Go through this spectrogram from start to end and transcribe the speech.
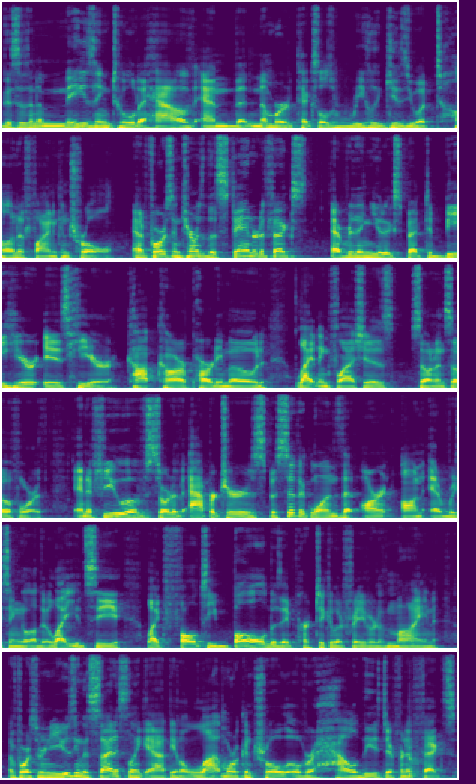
This is an amazing tool to have and the number of pixels really gives you a ton of fine control. And of course, in terms of the standard effects, everything you'd expect to be here is here. Cop car, party mode, lightning flashes, so on and so forth. And a few of sort of Aputure's specific ones that aren't on every single other light you'd see, like faulty bulb is a particular favorite of mine. Of course, when you're using the Sidus Link app, you have a lot more control over how these different effects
